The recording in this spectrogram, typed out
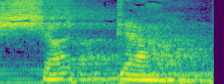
Shut down.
